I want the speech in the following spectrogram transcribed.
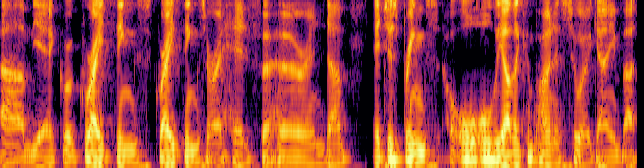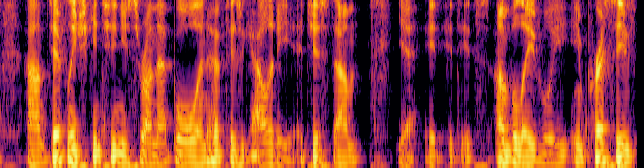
um, yeah, great things, great things are ahead for her, and um, it just brings all, all, the other components to her game. But um, definitely, she continues to run that ball, and her physicality, it just, um, yeah, it, it, it's unbelievably impressive.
